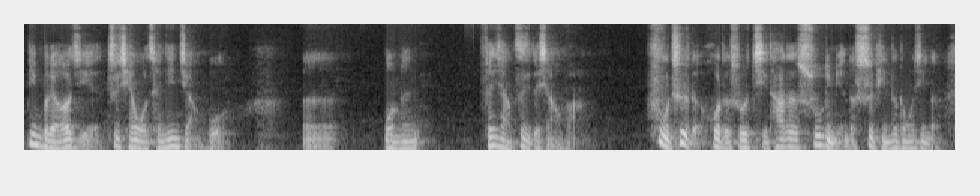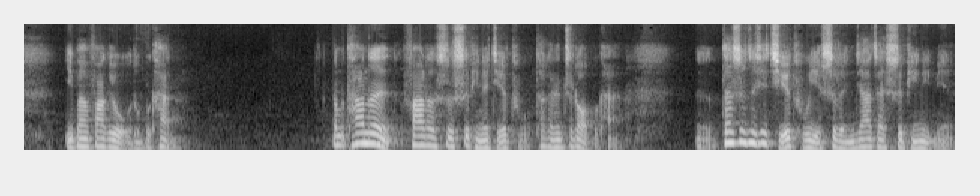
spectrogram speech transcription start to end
并不了解之前我曾经讲过，呃，我们分享自己的想法。复制的，或者说其他的书里面的视频的东西呢，一般发给我我都不看。那么他呢发的是视频的截图，他可能知道我不看，呃，但是这些截图也是人家在视频里面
